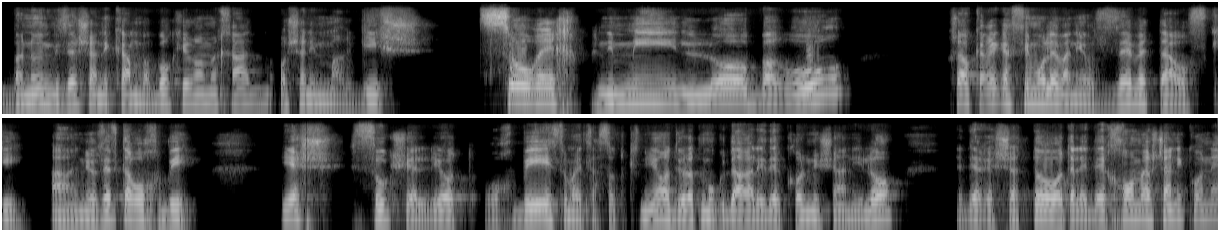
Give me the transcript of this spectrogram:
בנוי מזה שאני קם בבוקר יום אחד, או שאני מרגיש צורך פנימי לא ברור. עכשיו, כרגע שימו לב, אני עוזב את האופקי, אה, אני עוזב את הרוחבי. יש סוג של להיות רוחבי, זאת אומרת לעשות קניות ולהיות מוגדר על ידי כל מי שאני לא, על ידי רשתות, על ידי חומר שאני קונה,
